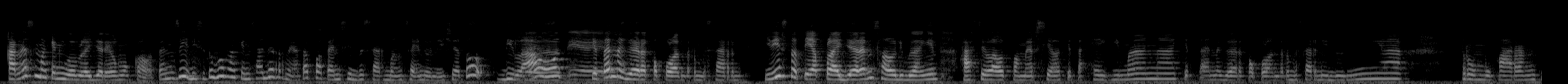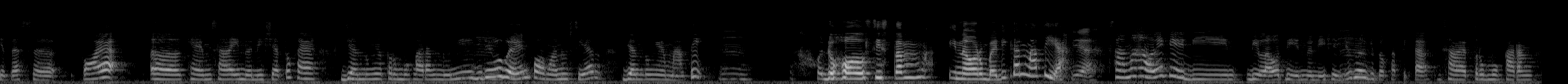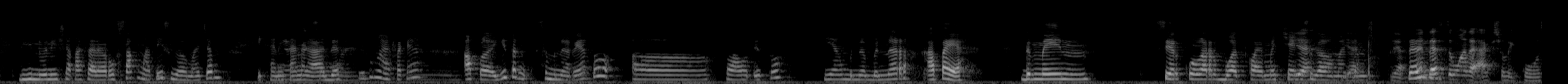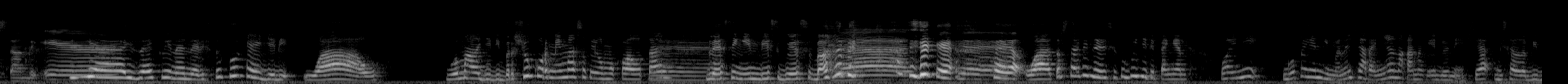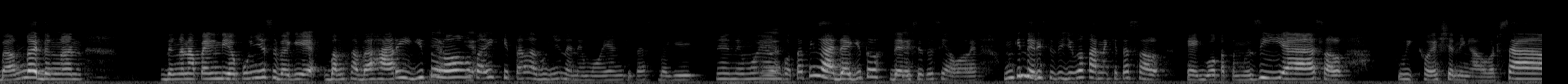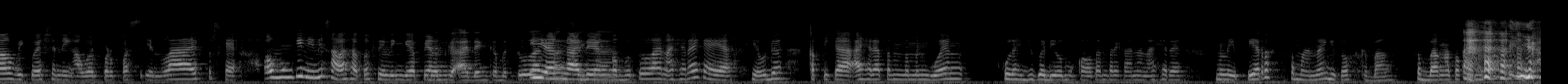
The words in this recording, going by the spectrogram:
Karena semakin gue belajar ilmu kelautan sih, di situ gue makin sadar ternyata potensi besar bangsa Indonesia tuh di laut. Yeah, yeah, kita yeah. negara kepulauan terbesar. Jadi setiap pelajaran selalu dibilangin hasil laut komersial kita kayak gimana, kita negara kepulauan terbesar di dunia, terumbu karang kita se pokoknya uh, kayak misalnya Indonesia tuh kayak jantungnya terumbu karang dunia. Hmm. Jadi lo bayangin kalau manusia jantungnya mati, hmm. the whole system in our body kan mati ya. Yeah. Sama halnya kayak di di laut di Indonesia hmm. juga gitu. Ketika misalnya terumbu karang di Indonesia kasarnya rusak, mati segala macam, ikan-ikan nggak ada. Ya. Itu nggak efeknya. Hmm. Apalagi sebenarnya tuh uh, laut itu yang bener-bener apa ya? The main circular buat climate change yeah, segala macam. Yeah, yeah. Dan, And that's the one that actually cools down the air. Iya, yeah, exactly. Nah dari situ gue kayak jadi wow, gue malah jadi bersyukur nih masuk ilmu kelautan, yeah. blessing in this gue banget ya. Yes. kayak yeah. kayak wah terus tapi dari situ gue jadi pengen wah ini gue pengen gimana caranya anak-anak Indonesia bisa lebih bangga dengan dengan apa yang dia punya sebagai bangsa bahari gitu yeah, loh. yeah. apalagi kita lagunya nenek moyang kita sebagai nenek moyang yeah. kok. Tapi nggak ada gitu dari yeah. situ sih awalnya. Mungkin dari situ juga karena kita selalu kayak gue ketemu Zia selalu we questioning ourselves, we questioning our purpose in life, terus kayak oh mungkin ini salah satu feeling gap yang nggak ada yang kebetulan, iya nggak ada kan. yang kebetulan, akhirnya kayak ya udah ketika akhirnya temen-temen gue yang kuliah juga di ilmu kelautan perikanan akhirnya melipir ke mana gitu? Ke bank. Ke bank atau ke iya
